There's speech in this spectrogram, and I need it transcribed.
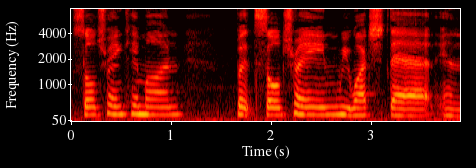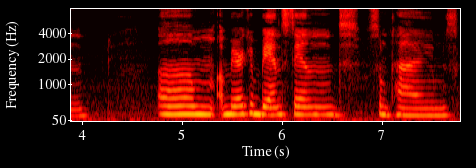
Soul Train came on, but Soul Train we watched that and um, American Bandstand sometimes.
